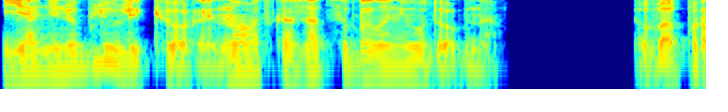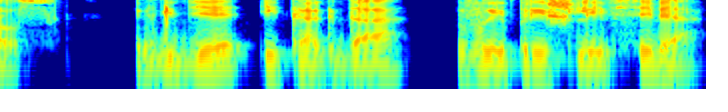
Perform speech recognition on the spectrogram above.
Я не люблю ликеры, но отказаться было неудобно. Вопрос. Где и когда вы пришли в себя?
